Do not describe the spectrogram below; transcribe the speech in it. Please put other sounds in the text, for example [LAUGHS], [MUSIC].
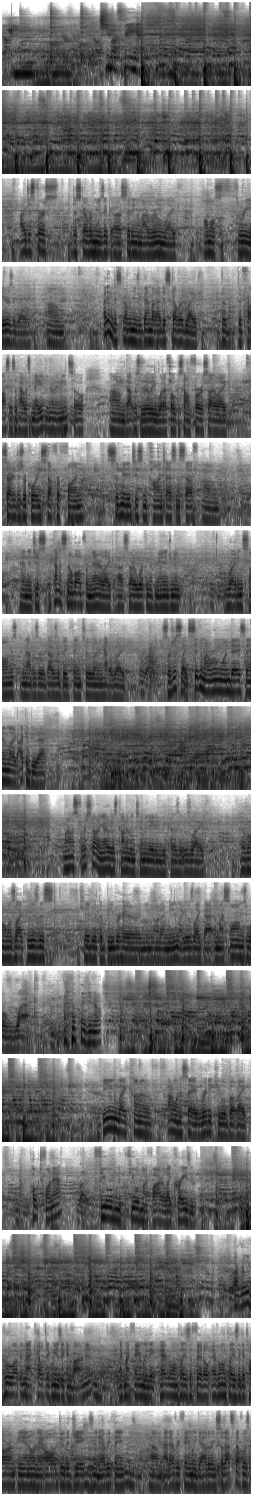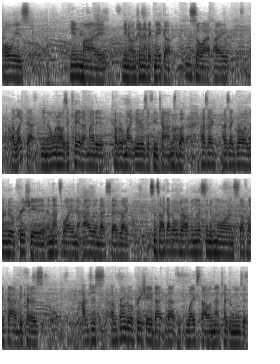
She must be new in town, kind of a town. Hey baby, what's good? I'm a friend of a friend. I see you looking over here. I just first discovered music uh, sitting in my room like almost three years ago. Um, I didn't discover music then, but I discovered like the, the process of how it's made, you know what I mean? So um, that was really what I focused on first. I like started just recording stuff for fun, submitted to some contests and stuff, um, and it just it kind of snowballed from there. Like I started working with management, writing songs, and that was a that was a big thing too, learning how to write. So just like sitting in my room one day saying like I could do that. When I was first starting out, it was kind of intimidating because it was like everyone was like, "Who's this kid with the Bieber hair?" and you know what I mean. Like it was like that, and my songs were whack. [LAUGHS] you know. Being like kind of I don't want to say ridiculed, but like poked fun at, Right. fueled me- fueled my fire like crazy. I really grew up in that Celtic music environment. Like my family, they everyone plays the fiddle, everyone plays the guitar and piano, and they all do the jigs and everything um, at every family gathering. So that stuff was always in my, you know, genetic makeup. So I, I, I like that. You know, when I was a kid, I might have covered my ears a few times, but as I as I grow, I learn to appreciate it, and that's why in the island I said like, since I got older, I've been listening more and stuff like that because I've just I've grown to appreciate that that lifestyle and that type of music.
